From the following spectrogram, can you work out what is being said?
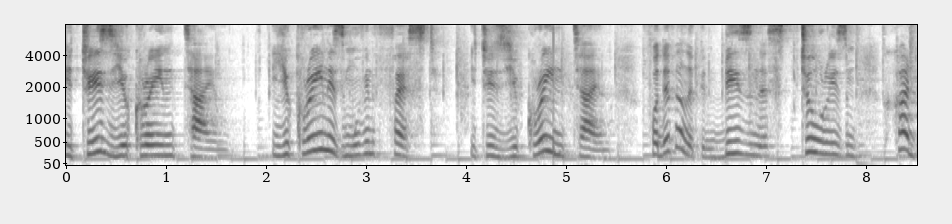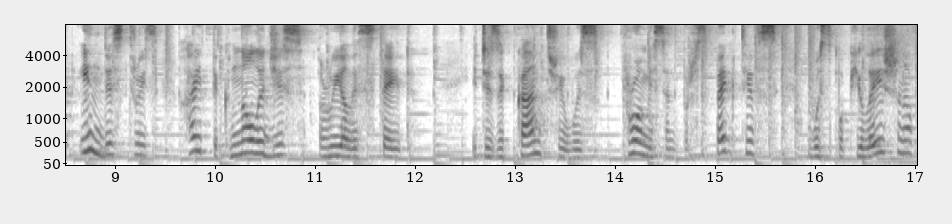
It is Ukraine time. Ukraine is moving fast. It is Ukraine time for developing business, tourism, hard industries, high technologies, real estate. It is a country with promise and perspectives with population of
